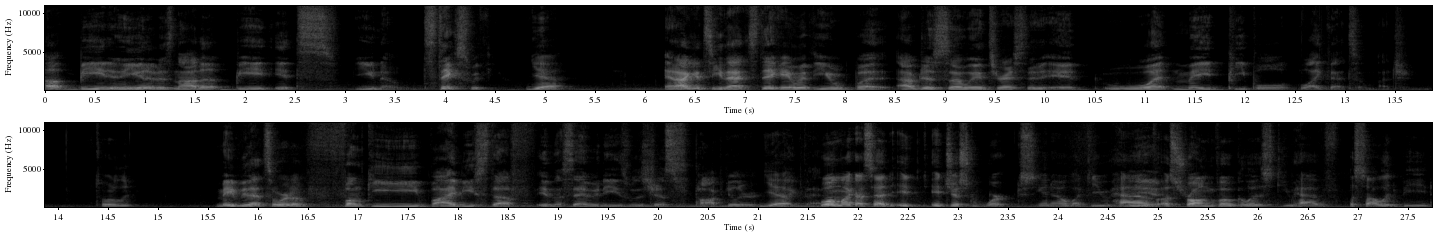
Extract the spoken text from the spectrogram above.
upbeat, and even if it's not upbeat, it's you know sticks with you. Yeah. And I can see that sticking with you, but I'm just so interested in what made people like that so much. Totally. Maybe that sort of funky, vibey stuff in the 70s was just popular Yeah. like that. Well, and like I said, it it just works, you know? Like you have Yeah. a strong vocalist, you have a solid beat,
